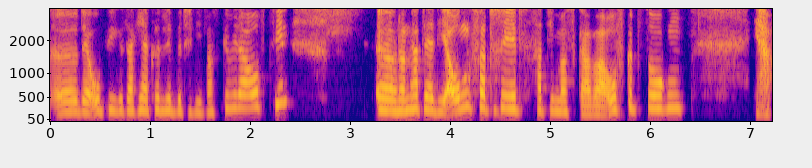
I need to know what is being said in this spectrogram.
äh, der Opi gesagt, ja, können Sie bitte die Maske wieder aufziehen? Äh, und dann hat er die Augen verdreht, hat die Maske aber aufgezogen. Ja,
